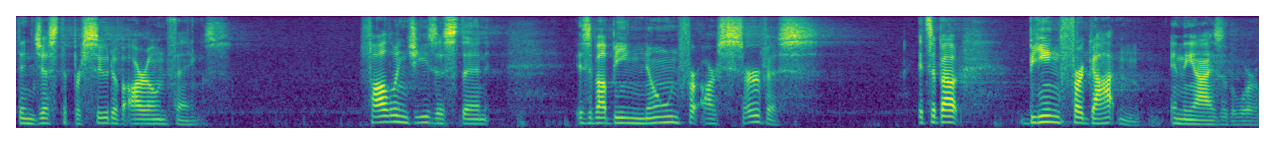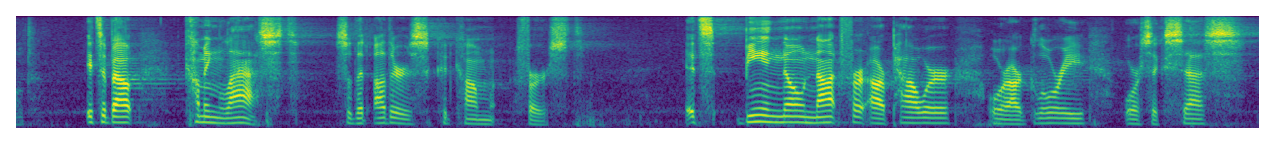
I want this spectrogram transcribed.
than just the pursuit of our own things. Following Jesus, then, is about being known for our service. It's about being forgotten in the eyes of the world. It's about coming last so that others could come first. It's being known not for our power or our glory or success,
